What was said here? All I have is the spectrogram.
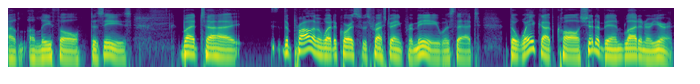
a, a, lethal disease. But uh, the problem, and what of course was frustrating for me, was that the wake up call should have been blood in her urine.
